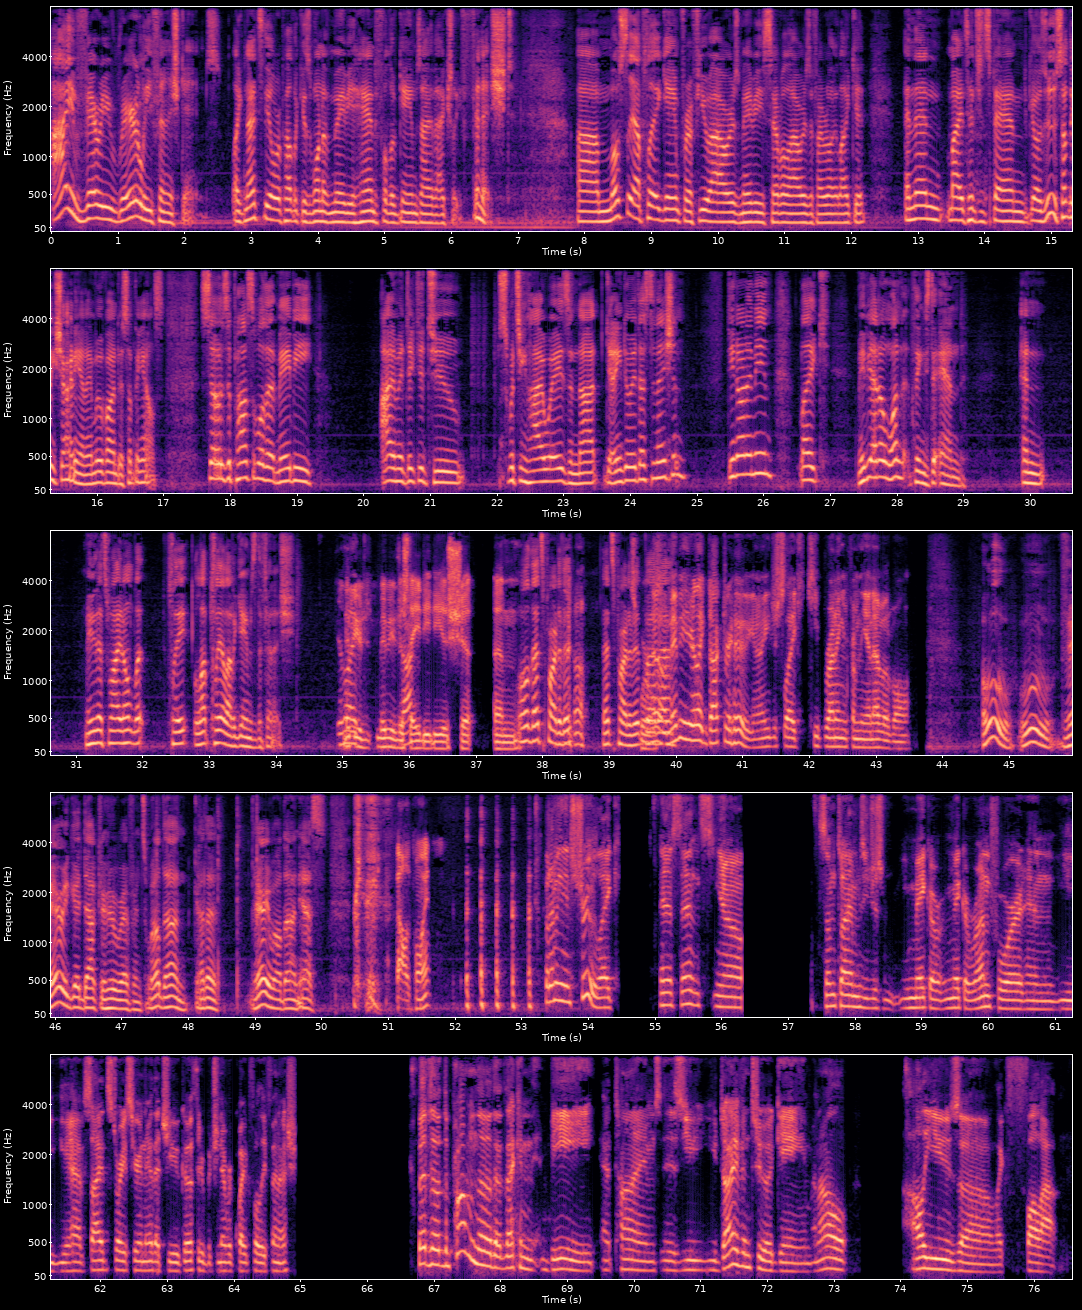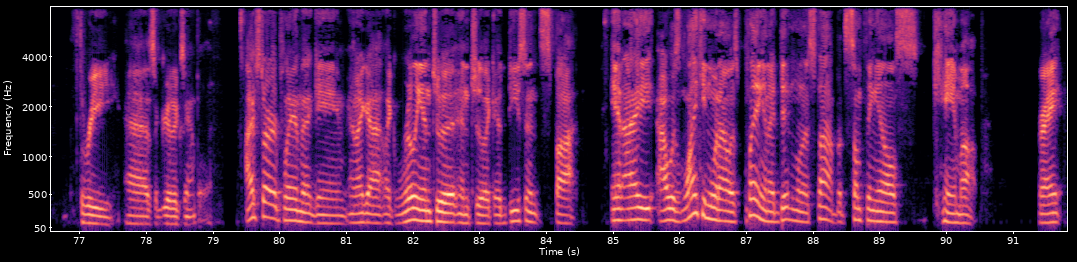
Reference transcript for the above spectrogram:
I very rarely finish games. Like Knights of the Old Republic is one of maybe a handful of games I have actually finished. Um, mostly I play a game for a few hours, maybe several hours if I really like it. And then my attention span goes, ooh, something shiny, and I move on to something else. So is it possible that maybe I'm addicted to switching highways and not getting to a destination? Do you know what I mean? Like, maybe I don't want things to end. And maybe that's why I don't let play let play a lot of games to finish. You're Maybe, like you're, maybe you're just Doc- ADD as shit. And Well, that's part of it. That's part of it. But no, uh, maybe you're like Doctor Who. You know, you just like keep running from the inevitable. ooh, ooh, very good Doctor Who reference. Well done. Got a very well done. Yes. Valid point. But I mean, it's true. Like in a sense, you know, sometimes you just you make a make a run for it, and you you have side stories here and there that you go through, but you never quite fully finish. But the the problem though that that can be at times is you you dive into a game, and I'll I'll use uh like Fallout Three as a good example. I started playing that game and I got like really into it into like a decent spot. And I I was liking what I was playing and I didn't want to stop, but something else came up. Right?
